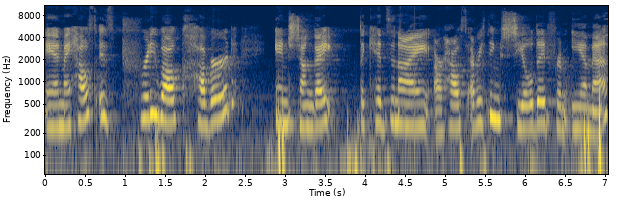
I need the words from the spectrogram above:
And my house is pretty well covered in shungite. The kids and I, our house, everything's shielded from EMF.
